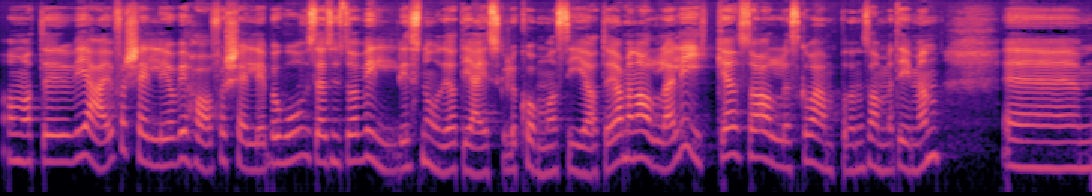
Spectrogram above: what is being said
om at eh, vi er jo forskjellige og vi har forskjellige behov. Så jeg syns det var veldig snodig at jeg skulle komme og si at ja, men alle er like, så alle skal være med på den samme timen. Eh,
